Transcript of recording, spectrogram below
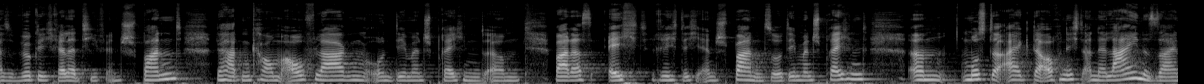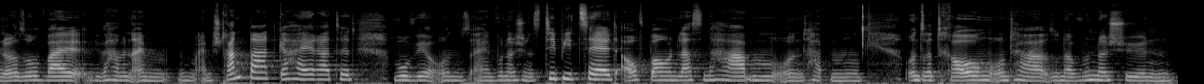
also wirklich relativ entspannt. Wir hatten kaum Auflagen und dementsprechend ähm, war das echt richtig entspannt. So dementsprechend ähm, musste Ike da auch nicht an der Leine sein oder so, weil wir haben in einem, in einem Strandbad geheiratet, wo wir uns ein wunderschönes Tipi-Zelt aufbauen lassen haben und hatten unsere Trauung unter so einer wunderschönen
